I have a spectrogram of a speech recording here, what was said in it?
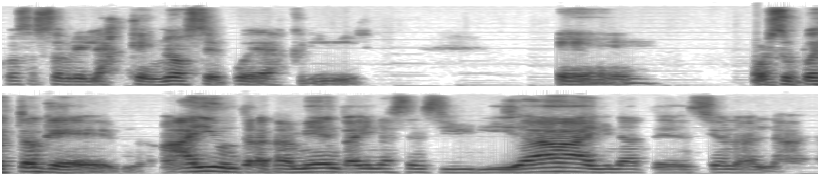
cosas sobre las que no se pueda escribir. Eh, por supuesto que hay un tratamiento, hay una sensibilidad, hay una atención a la,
